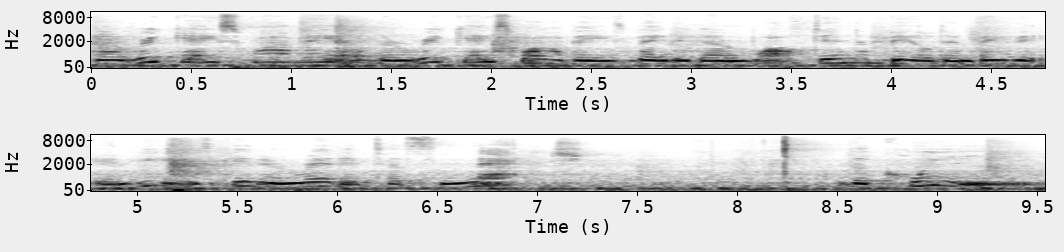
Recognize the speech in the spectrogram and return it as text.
The Rico Suave of the Rico Suaves, baby, done walked in the building, baby, and he is getting ready to snatch the queen,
